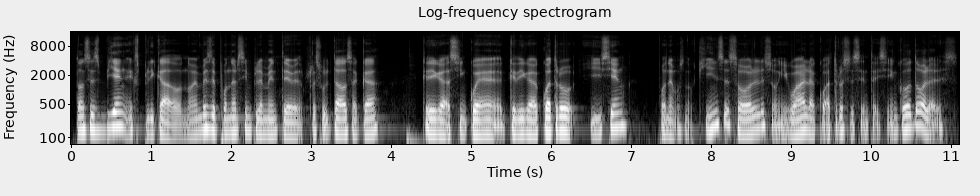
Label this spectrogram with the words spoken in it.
Entonces, bien explicado, ¿no? En vez de poner simplemente resultados acá, que diga, que diga 4 y 100, ponemos, ¿no? 15 soles son igual a 4,65 dólares.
